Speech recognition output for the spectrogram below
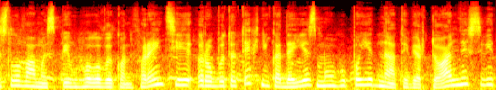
словами співголови конференції, робототехніка дає змогу поєднати віртуальний світ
